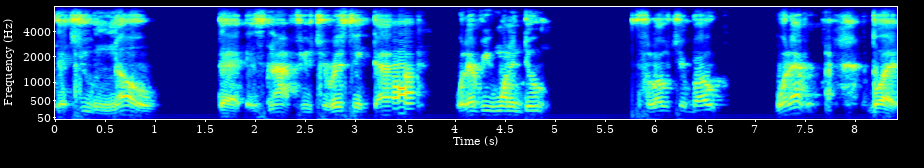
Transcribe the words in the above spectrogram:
that you know that is not futuristic. That whatever you want to do, float your boat, whatever. But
